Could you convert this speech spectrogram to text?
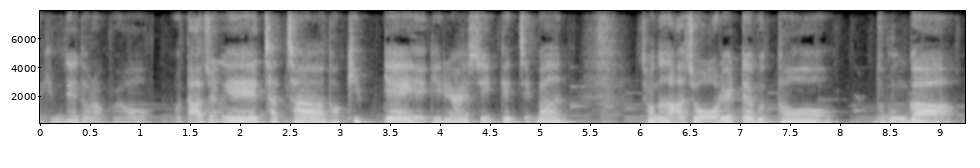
힘들더라고요. 뭐 나중에 차차 더 깊게 얘기를 할 수 있겠지만 저는 아주 어릴 때부터 누군가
